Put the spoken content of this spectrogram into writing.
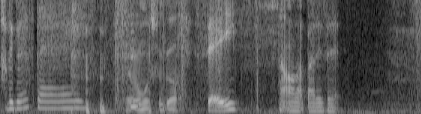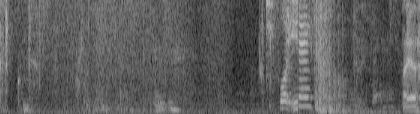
Happy birthday. I almost forgot. See? It's not all that bad, is it? Come here. What, you... Jason? Hiya.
